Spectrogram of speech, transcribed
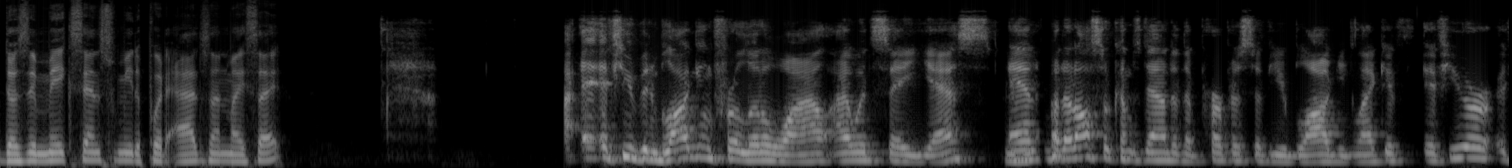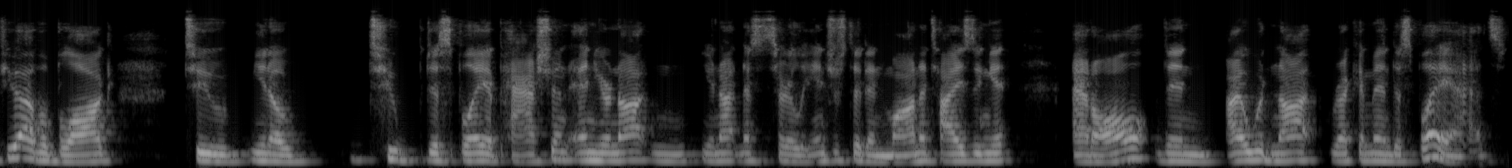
Does it make sense for me to put ads on my site if you've been blogging for a little while, I would say yes. Mm-hmm. And but it also comes down to the purpose of you blogging. Like if if you're if you have a blog to you know to display a passion and you're not you're not necessarily interested in monetizing it at all, then I would not recommend display ads.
